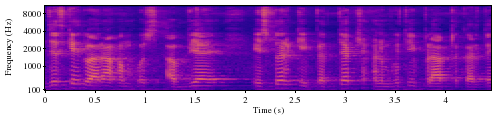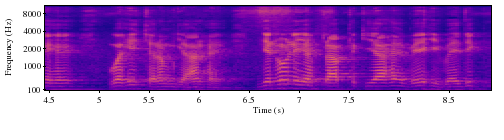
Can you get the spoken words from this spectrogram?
जिसके द्वारा हम उस अव्यय ईश्वर की प्रत्यक्ष अनुभूति प्राप्त करते हैं, वही चरम ज्ञान है। जिन्होंने यह प्राप्त किया है, वे ही वैदिक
